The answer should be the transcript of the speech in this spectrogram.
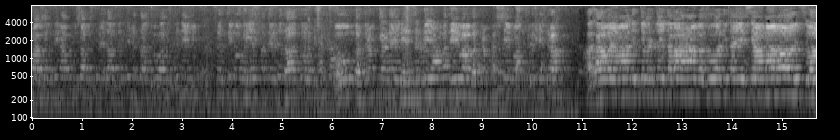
सर्वा स्वस्ति न पूषा विश्वेदा स्वस्ति अरिष्टनेमि स्वस्ति नो बृहस्पतिर्दधातु ॐ भद्रं कर्णेभिः सर्वयाम देवा, भद्रं पश्येमांसुर्यत्र अथावयमादित्यवृत्ते तवानां वसु अदितये स्यामः स्वा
